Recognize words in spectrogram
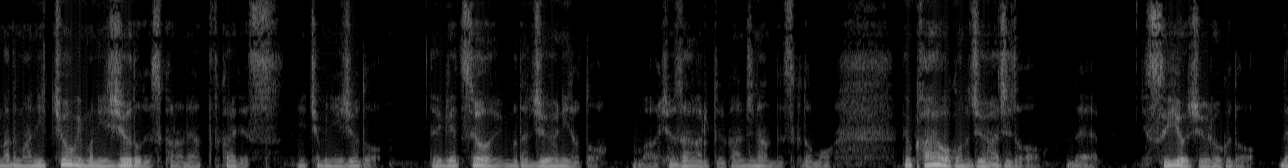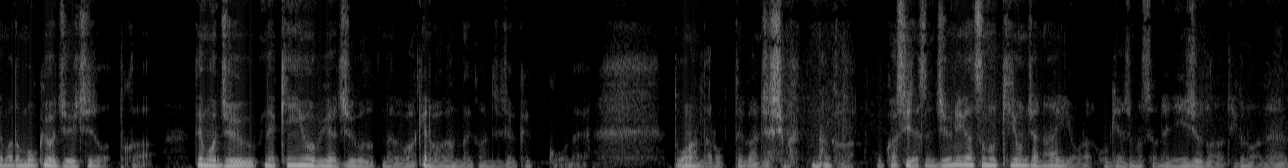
まあでも日曜日も20度ですからね、暖かいです。日曜日20度。で、月曜日また12度と、まあ、日下がるという感じなんですけども、でも火曜は今度18度で、水曜16度、で、また木曜11度とか、でも、ね、金曜日は15度って、なんかわけのわかんない感じで結構ね、どうなんだろうっていう感じがします。なんか、おかしいですね。12月の気温じゃないような気がしますよね。20度なんていくのはね。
